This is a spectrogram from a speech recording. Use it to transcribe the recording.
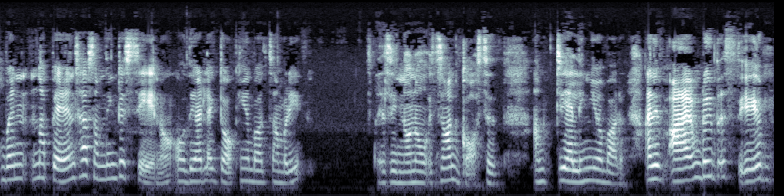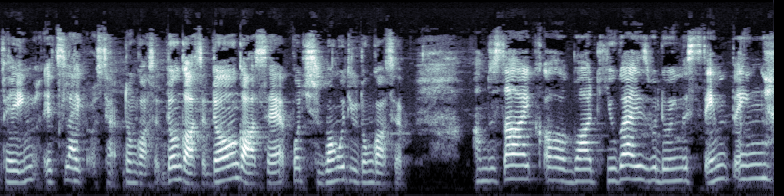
when my parents have something to say, you know, or they are like talking about somebody, they say, no, no, it's not gossip. I'm telling you about it. And if I'm doing the same thing, it's like, oh, don't gossip, don't gossip, don't gossip. What's wrong with you? Don't gossip. I'm just like, oh, but you guys were doing the same thing.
